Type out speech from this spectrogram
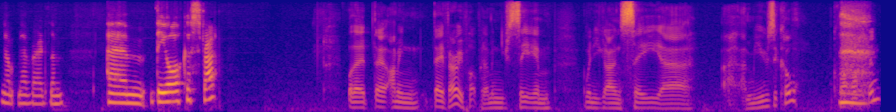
Nope, never heard of them. Um, the Orchestra, Well, they're, they're, I mean, they're very popular. I mean, you see them when you go and see uh, a- musical quite often.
